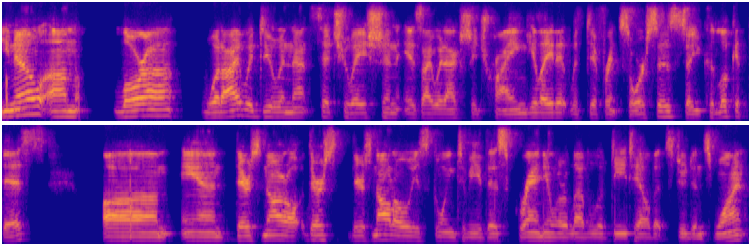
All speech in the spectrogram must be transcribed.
You know, um, Laura, what I would do in that situation is I would actually triangulate it with different sources. So you could look at this. Um, and there's not there's there's not always going to be this granular level of detail that students want.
